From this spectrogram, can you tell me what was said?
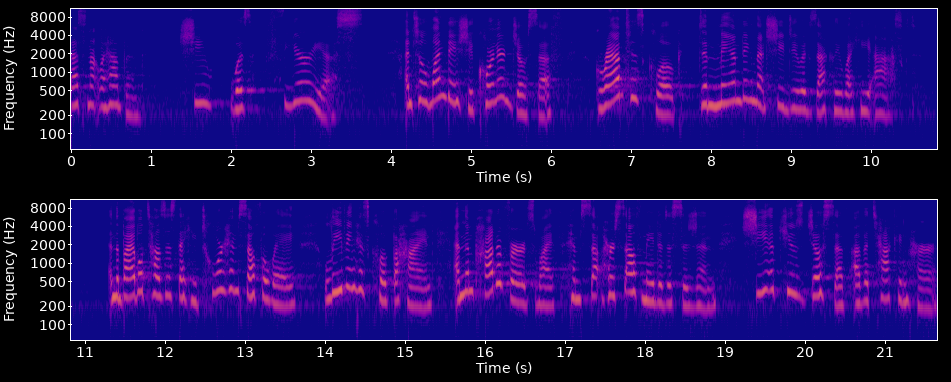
that's not what happened. She was furious until one day she cornered Joseph, grabbed his cloak, demanding that she do exactly what he asked. And the Bible tells us that he tore himself away, leaving his cloak behind. And then Potiphar's wife himself, herself made a decision. She accused Joseph of attacking her,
